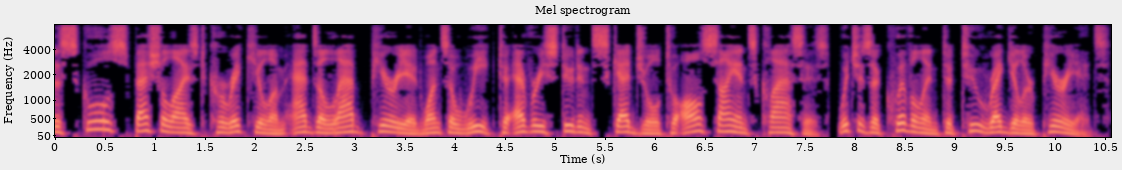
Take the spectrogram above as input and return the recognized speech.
The school's specialized curriculum adds a lab period once a week to every student's schedule to all science classes, which is equivalent to two regular periods.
